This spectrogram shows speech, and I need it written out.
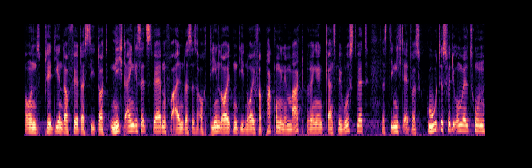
und plädieren dafür, dass sie dort nicht eingesetzt werden. Vor allem, dass es auch den Leuten, die neue Verpackungen im Markt bringen, ganz bewusst wird, dass die nicht etwas Gutes für die Umwelt tun,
